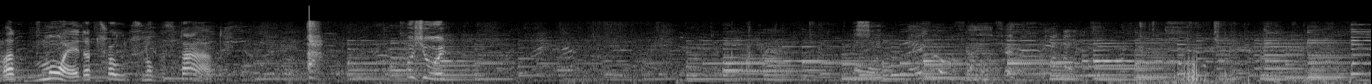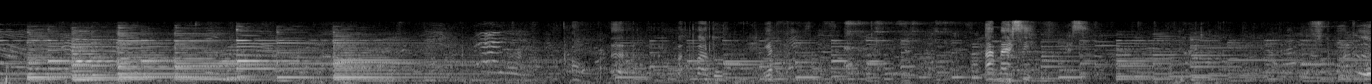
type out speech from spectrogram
Wat mooi dat zoiets nog bestaat. Ah.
